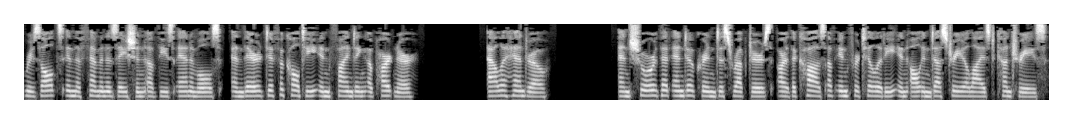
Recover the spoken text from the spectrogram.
results in the feminization of these animals and their difficulty in finding a partner. Alejandro. Ensure that endocrine disruptors are the cause of infertility in all industrialized countries.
